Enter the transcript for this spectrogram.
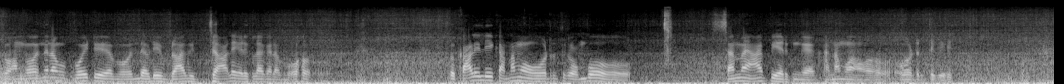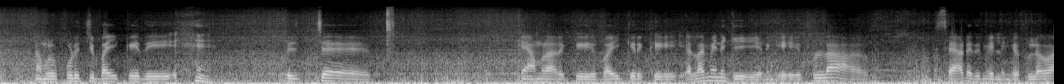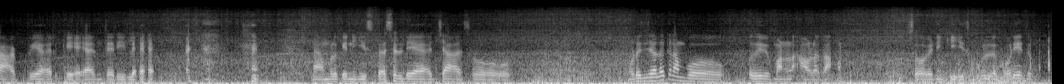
ஸோ அங்கே வந்து நம்ம போயிட்டு நம்ம வந்து அப்படியே பிளாக் ஜாலியாக எடுக்கலாங்க நம்ம. ஸோ காலையிலேயே கண்ணம்மா ஓடுறதுக்கு ரொம்ப செம்ம ஹாப்பியாக இருக்குங்க கண்ணம்மா ஓடுறதுக்கு. நம்மளுக்கு பிடிச்ச பைக் இது. பிடிச்ச கேமரா இருக்குது பைக் இருக்குது எல்லாமே இன்னைக்கு எனக்கு ஃபுல்லாக சேட் எதுவுமே இல்லைங்க. ஃபுல்லாக ஹாப்பியாக இருக்குது ஏன்னு தெரியல. நம்மளுக்கு இன்றைக்கி ஸ்பெஷல் டே ஆச்சா? ஸோ முடிஞ்ச அளவுக்கு நம்ம உதவி பண்ணலாம். அவ்வளோதான் ஸோ இன்றைக்கி ஸ்கூலில் கொடியேற்று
